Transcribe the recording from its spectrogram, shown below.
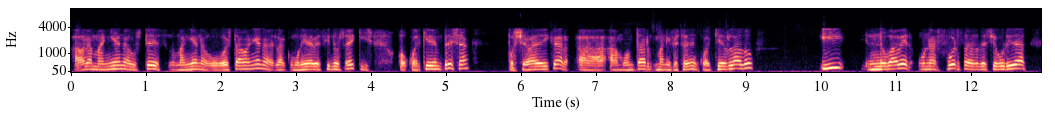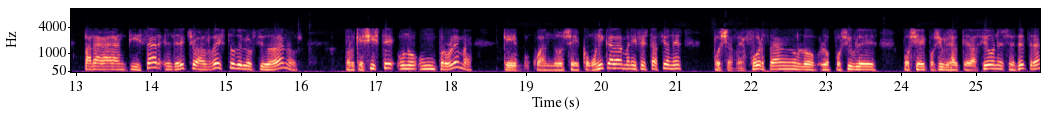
Ahora mañana usted, mañana o esta mañana la comunidad de vecinos X o cualquier empresa, pues se va a dedicar a, montar manifestaciones en cualquier lado y no va a haber unas fuerzas de seguridad para garantizar el derecho al resto de los ciudadanos, porque existe un problema que cuando se comunican las manifestaciones, pues se refuerzan los, posibles, por si hay posibles alteraciones, etcétera,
